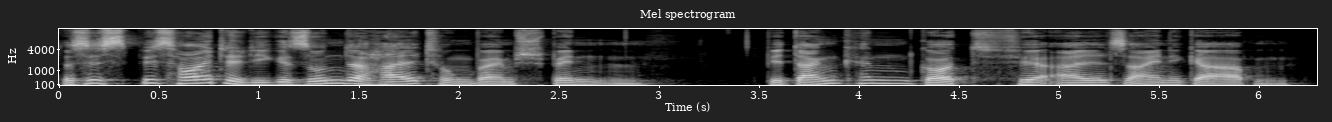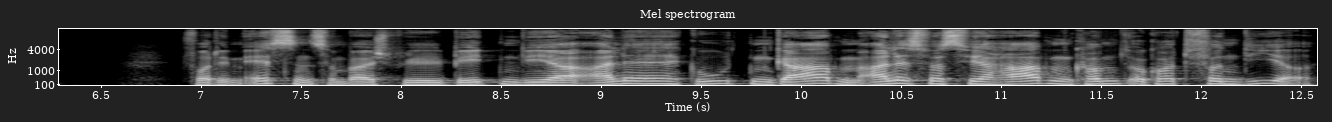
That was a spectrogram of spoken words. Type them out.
Das ist bis heute die gesunde Haltung beim Spenden. Wir danken Gott für all seine Gaben. Vor dem Essen zum Beispiel beten wir alle guten Gaben, alles was wir haben, kommt, o oh Gott, von dir.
